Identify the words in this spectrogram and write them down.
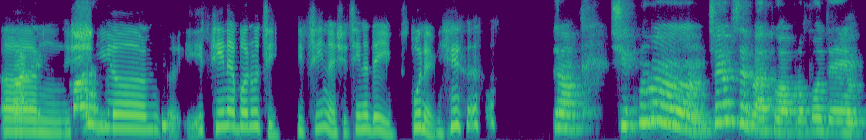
uh, și uh, îi ține bănuții, îi ține și ține de ei. Spune-mi. Da. Și cum, uh, ce ai observat tu apropo de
